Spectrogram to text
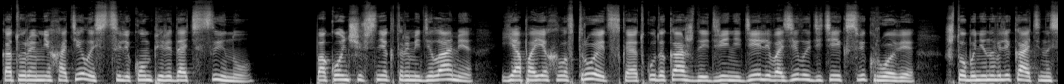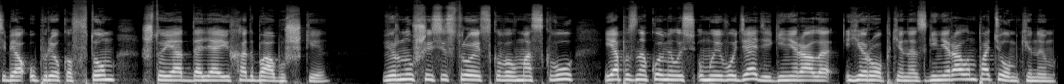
которое мне хотелось целиком передать сыну. Покончив с некоторыми делами, я поехала в Троицкое, откуда каждые две недели возила детей к свекрови, чтобы не навлекать на себя упреков в том, что я отдаляю их от бабушки. Вернувшись из Троицкого в Москву, я познакомилась у моего дяди, генерала Еропкина, с генералом Потемкиным,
